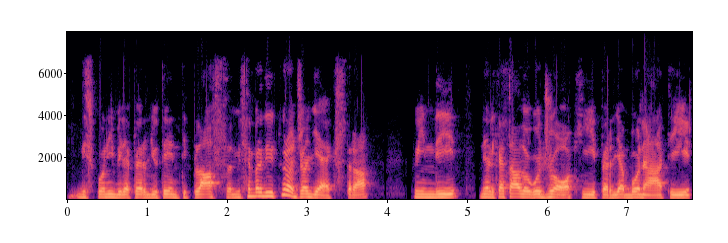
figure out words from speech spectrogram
disponibile per gli utenti Plus, mi sembra addirittura già gli extra, quindi nel catalogo giochi per gli abbonati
